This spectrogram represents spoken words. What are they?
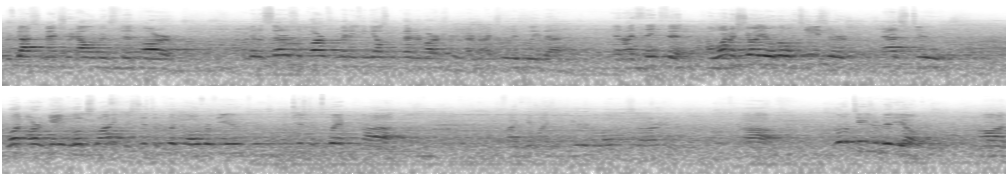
we've got some extra elements that are, are going to set us apart from anything else competitive archery. I, I truly believe that. And I think that I want to show you a little teaser as to what our game looks like. It's just a quick overview. Just a quick, uh, if I can get my computer to load, sorry. Uh, little teaser video on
